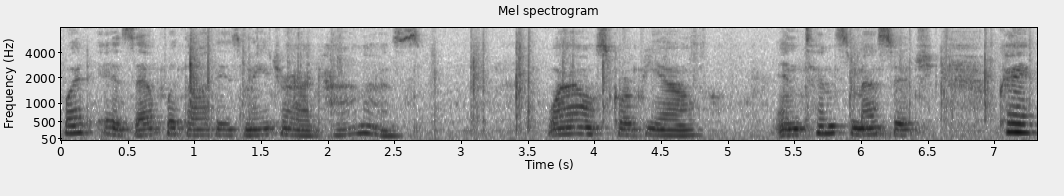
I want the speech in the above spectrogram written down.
What is up with all these major arcanas? Wow, Scorpio. Intense message. Okay,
